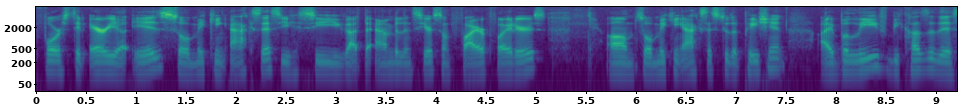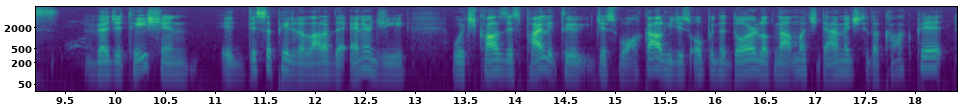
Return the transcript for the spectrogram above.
forested area is. So making access, you see you got the ambulance here, some firefighters. Um, so making access to the patient. I believe because of this vegetation, it dissipated a lot of the energy which caused this pilot to just walk out. He just opened the door, look, not much damage to the cockpit.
